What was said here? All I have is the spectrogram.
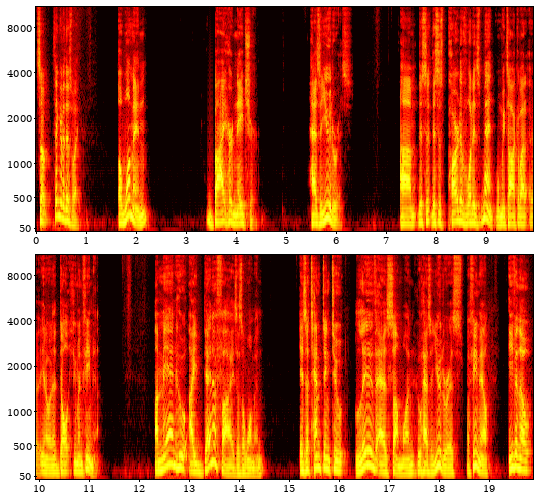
So think of it this way a woman, by her nature, has a uterus. Um, this, is, this is part of what is meant when we talk about uh, you know, an adult human female. A man who identifies as a woman is attempting to live as someone who has a uterus, a female, even though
